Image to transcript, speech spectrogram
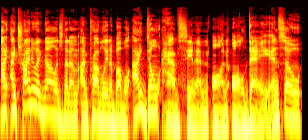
I, I try to acknowledge that I'm I'm probably in a bubble. I don't have CNN on all day. And so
